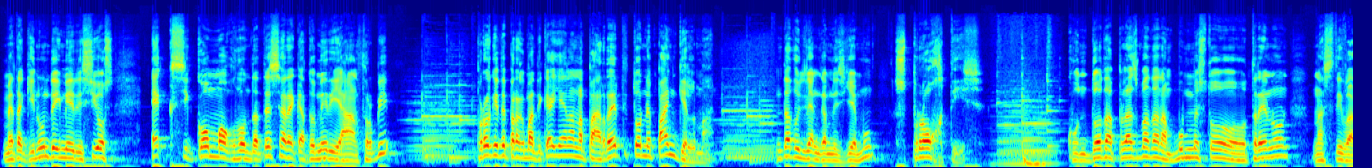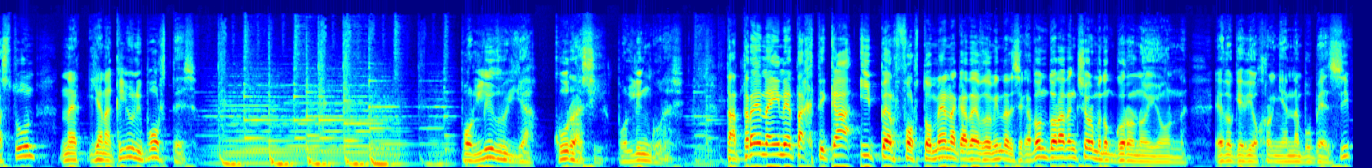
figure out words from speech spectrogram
μετακινούνται ημερησίως 6,84 εκατομμύρια άνθρωποι, πρόκειται πραγματικά για έναν απαραίτητο επάγγελμα. Δεν τα δουλειά καμνή μου, σπρώχτης. Κουντώ τα πλάσματα να μπούμε στο τρένο, να στιβαστούν να, για να κλείουν οι πόρτες. Πολλή δουλειά, κούραση, πολύ κούραση. Τα τρένα είναι τακτικά υπερφορτωμένα κατά 70%. Τώρα δεν ξέρω με τον κορονοϊό εδώ και δύο χρόνια να που παίζει.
